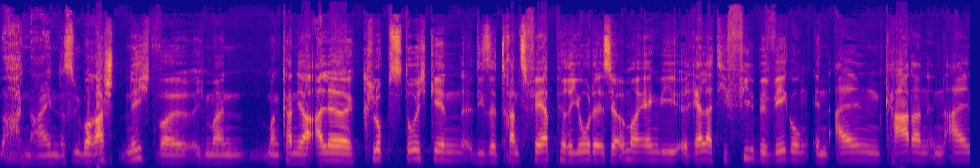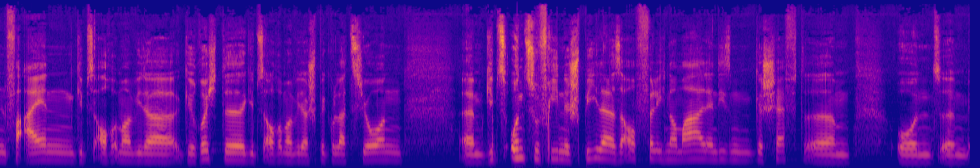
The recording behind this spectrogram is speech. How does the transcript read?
Ach nein, das überrascht nicht, weil ich meine, man kann ja alle Clubs durchgehen. Diese Transferperiode ist ja immer irgendwie relativ viel Bewegung in allen Kadern, in allen Vereinen. Gibt es auch immer wieder Gerüchte, gibt es auch immer wieder Spekulationen. Ähm, Gibt es unzufriedene Spieler, das ist auch völlig normal in diesem Geschäft. Ähm, und ähm,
